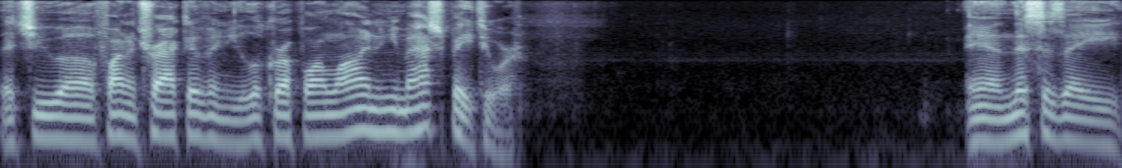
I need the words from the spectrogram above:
that you uh, find attractive and you look her up online and you masturbate to her and this is a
